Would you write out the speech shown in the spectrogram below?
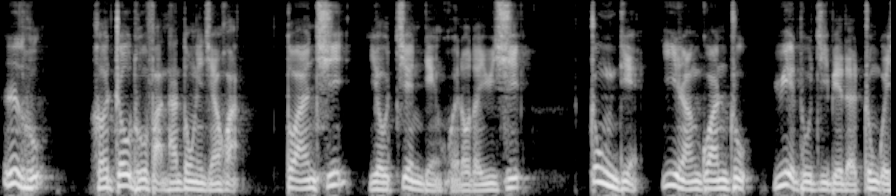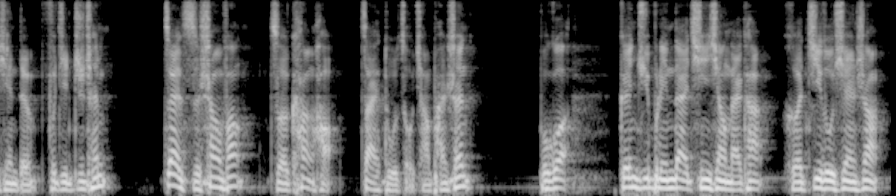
日图和周图反弹动力减缓，短期有见顶回落的预期，重点依然关注月度级别的中轨线等附近支撑，在此上方则看好再度走强攀升。不过，根据布林带倾向来看，和季度线上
